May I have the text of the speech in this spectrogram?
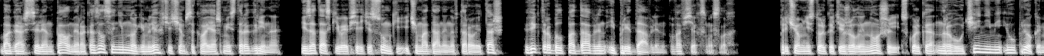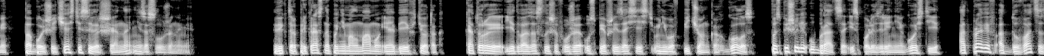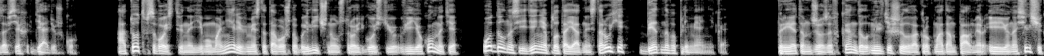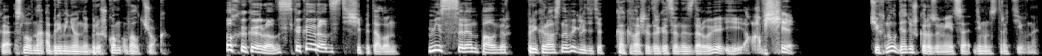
Багаж Селен Палмер оказался немногим легче, чем саквояж мистера Грина, и затаскивая все эти сумки и чемоданы на второй этаж, Виктор был подавлен и придавлен во всех смыслах. Причем не столько тяжелой ношей, сколько нравоучениями и упреками, по большей части совершенно незаслуженными. Виктор прекрасно понимал маму и обеих теток, которые, едва заслышав уже успевший засесть у него в печенках голос, поспешили убраться из поля зрения гостей, отправив отдуваться за всех дядюшку. А тот в свойственной ему манере, вместо того, чтобы лично устроить гостью в ее комнате, отдал на съедение плотоядной старухе бедного племянника. При этом Джозеф Кэндалл мельтешил вокруг мадам Палмер и ее носильщика, словно обремененный брюшком волчок. «Ох, какая радость, какая радость!» – щепетал он. «Мисс Селен Палмер, прекрасно выглядите. Как ваше драгоценное здоровье и... вообще!» Чихнул дядюшка, разумеется, демонстративно.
